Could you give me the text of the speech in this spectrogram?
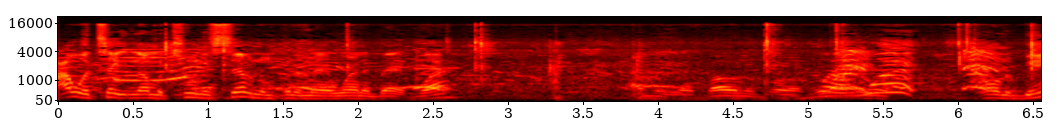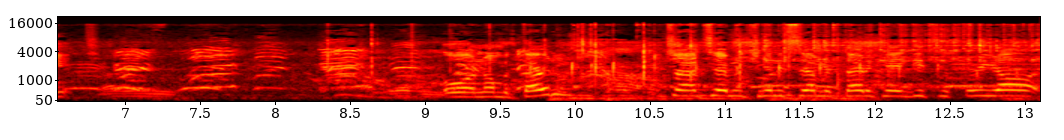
I would take number 27 and put him at running back, boy. I a bowling ball. What? What? On the bench. Or number 30. You trying to tell me 27 and 30 can't get you three yards?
